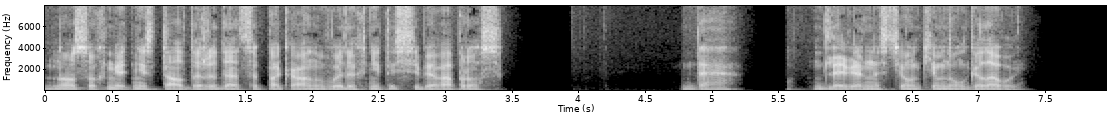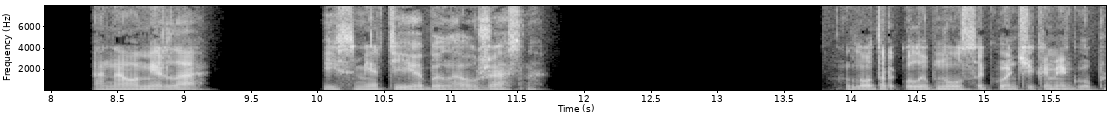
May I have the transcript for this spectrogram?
но Сухмед не стал дожидаться, пока он выдохнет из себя вопрос. «Да», — для верности он кивнул головой. «Она умерла, и смерть ее была ужасна». Лотер улыбнулся кончиками губ.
